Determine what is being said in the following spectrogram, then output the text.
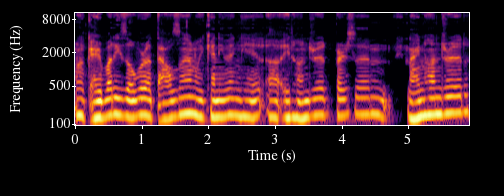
Look, everybody's over a thousand. We can't even hit uh, 800 person, 900.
